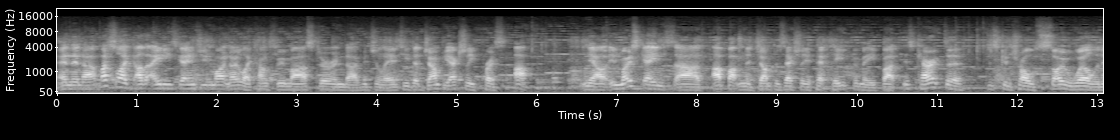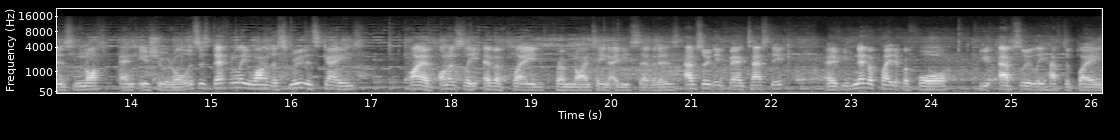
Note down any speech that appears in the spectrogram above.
And then, uh, much like other 80s games you might know, like Kung Fu Master and uh, Vigilante, to jump you actually press up. Now, in most games, uh, up button to jump is actually a pet peeve for me, but this character just controls so well, it is not an issue at all. This is definitely one of the smoothest games I have honestly ever played from 1987. It is absolutely fantastic, and if you've never played it before, you absolutely have to play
